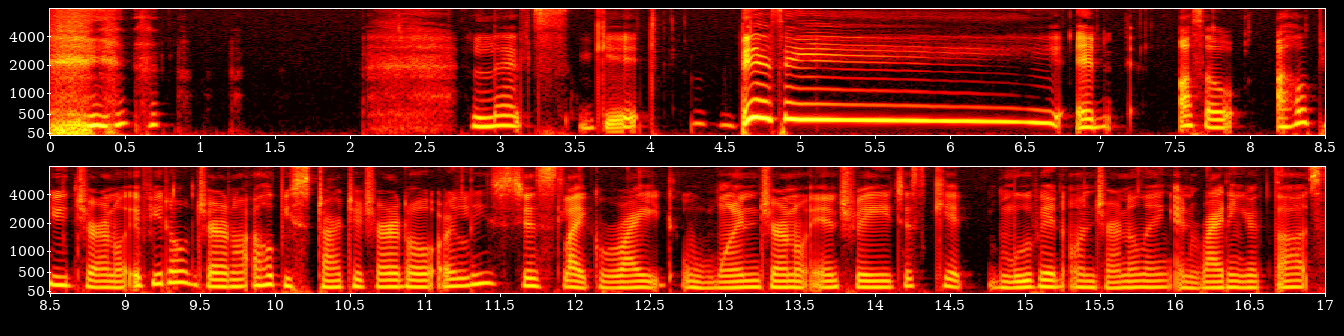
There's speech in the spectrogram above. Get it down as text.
let's get busy. And also, I hope you journal. If you don't journal, I hope you start to journal or at least just like write one journal entry. Just get moving on journaling and writing your thoughts.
